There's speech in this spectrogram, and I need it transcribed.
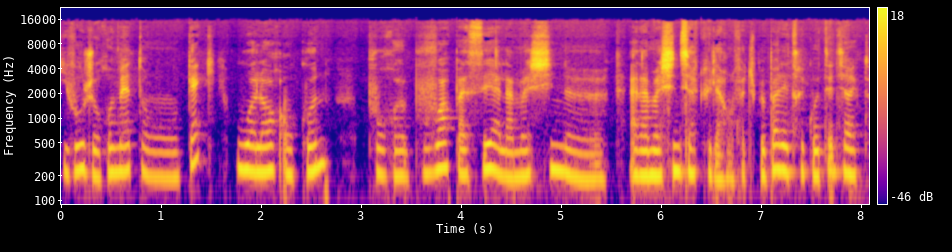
qu'il faut je remette en cake ou alors en cône pour euh, pouvoir passer à la machine euh, à la machine circulaire. En fait je peux pas les tricoter direct.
